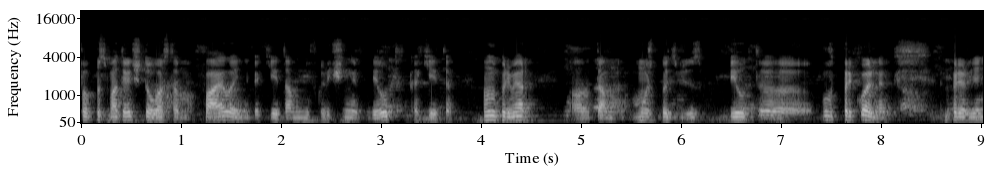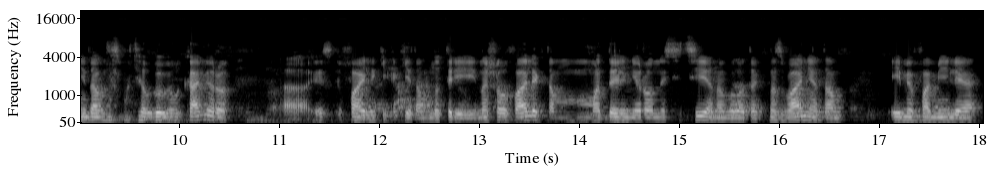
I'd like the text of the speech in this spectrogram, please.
посмотреть, что у вас там файлы никакие там не включены в билд какие-то. Ну, например, там может быть билд, э, вот прикольно. Например, я недавно смотрел Google камеру, э, файлики какие там внутри, и нашел файлик, там модель нейронной сети, она была так название, там имя, фамилия,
